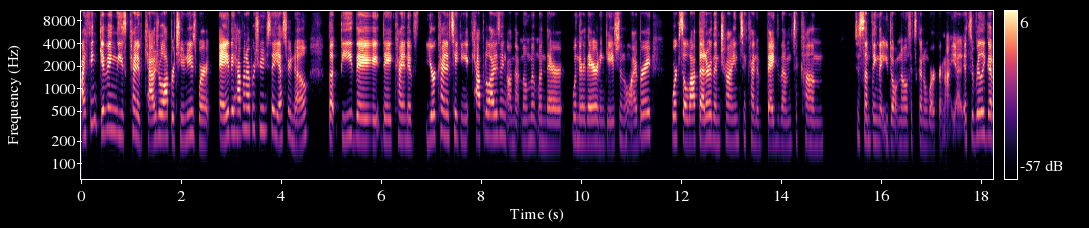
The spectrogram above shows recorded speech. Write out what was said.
I think giving these kind of casual opportunities where A, they have an opportunity to say yes or no, but B, they they kind of you're kind of taking it capitalizing on that moment when they're when they're there and engaged in the library works a lot better than trying to kind of beg them to come to something that you don't know if it's going to work or not yet. It's a really good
